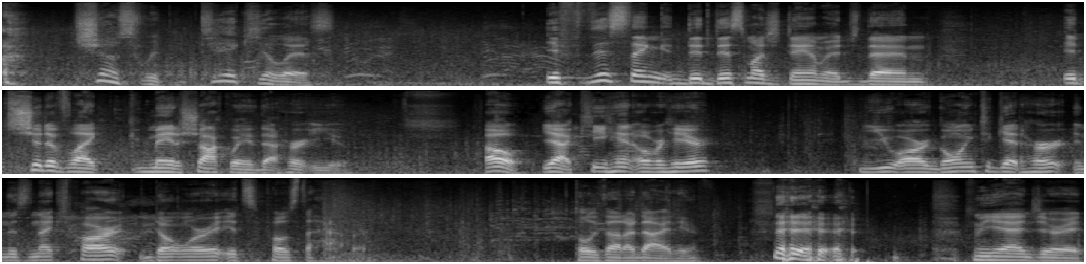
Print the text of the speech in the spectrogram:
Just ridiculous. If this thing did this much damage, then it should have like made a shockwave that hurt you. Oh, yeah, key hint over here. You are going to get hurt in this next part. Don't worry, it's supposed to happen. Totally thought I died here. Me and Jerry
